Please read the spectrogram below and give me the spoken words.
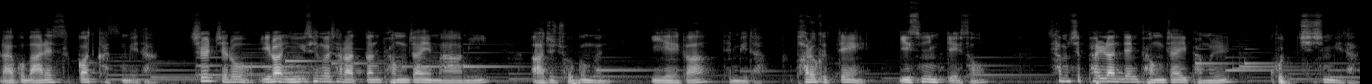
라고 말했을 것 같습니다. 실제로 이런 인생을 살았던 병자의 마음이 아주 조금은 이해가 됩니다. 바로 그때 예수님께서 38년 된 병자의 병을 고치십니다.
